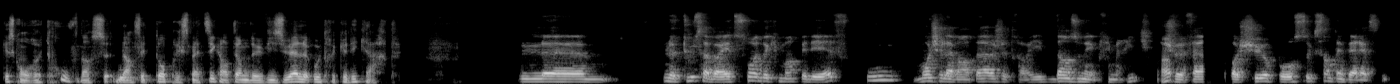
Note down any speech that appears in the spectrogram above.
qu'est-ce qu'on retrouve dans, ce, dans cette tour prismatique en termes de visuel, outre que des cartes. Le, le tout, ça va être soit un document PDF ou moi, j'ai l'avantage de travailler dans une imprimerie. Ah. Je vais faire une brochure pour ceux qui sont intéressés.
